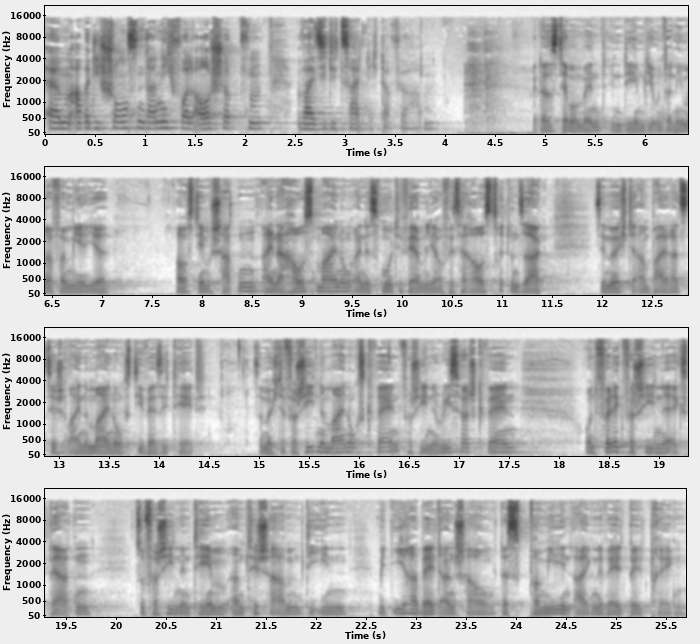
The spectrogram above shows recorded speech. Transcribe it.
ähm, aber die Chancen dann nicht voll ausschöpfen, weil sie die Zeit nicht dafür haben. Das ist der Moment, in dem die Unternehmerfamilie aus dem Schatten einer Hausmeinung eines Multifamily Office heraustritt und sagt, sie möchte am Beiratstisch eine Meinungsdiversität. Sie möchte verschiedene Meinungsquellen, verschiedene Researchquellen und völlig verschiedene Experten zu verschiedenen Themen am Tisch haben, die ihnen mit ihrer Weltanschauung das familieneigene Weltbild prägen.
